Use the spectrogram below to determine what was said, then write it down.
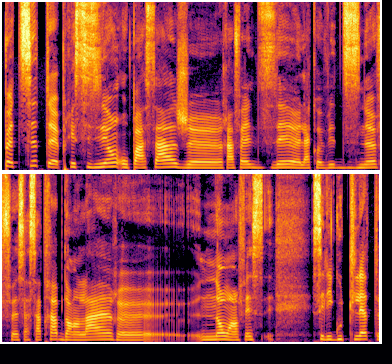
Petite euh, précision au passage, euh, Raphaël disait euh, la COVID-19, euh, ça s'attrape dans l'air. Non, en fait, c'est- les gouttelettes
